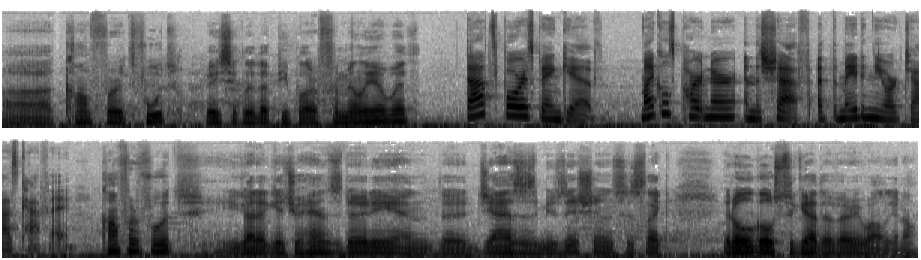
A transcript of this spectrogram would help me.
uh, comfort food, basically that people are familiar with. That's Boris Bangiev, Michael's partner and the chef at the Made in New York Jazz Cafe. Comfort food, you gotta get your hands dirty, and the jazz as musicians, it's like it all goes together very well, you know?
